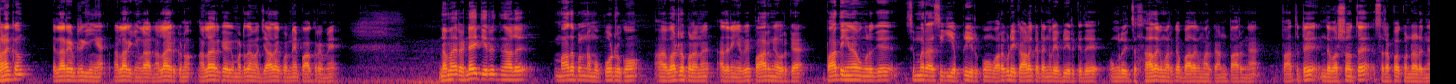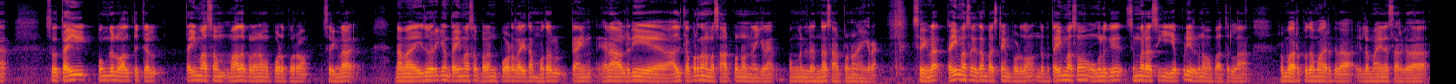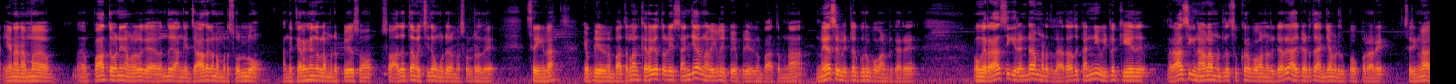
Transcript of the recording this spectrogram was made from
வணக்கம். எல்லோரும் எப்படி இருக்கீங்க? நல்லா இருக்கீங்களா? நல்லா இருக்கணும். நல்லா இருக்க மட்டும் தான் நம்ம ஜாதக பலனே பார்க்குறோமே. நம்ம ரெண்டாயிரத்தி இருபத்தி நாலு மாத பலன் நம்ம போட்டிருக்கோம். வருட பலன் அதை நீங்கள் போய் பாருங்கள் ஒருக்க. பார்த்தீங்கன்னா உங்களுக்கு சிம்ம ராசிக்கு எப்படி இருக்கும்? வரக்கூடிய காலகட்டங்கள் எப்படி இருக்குது? உங்களுக்கு சாதகமாக இருக்கா? பாதகமாக இருக்கான்னு பாருங்கள் பார்த்துட்டு இந்த வருஷத்தை சிறப்பாக கொண்டாடுங்க. ஸோ தை பொங்கல் வாழ்த்துக்கள். தை மாதம் மாத பலன் நம்ம போட போகிறோம் சரிங்களா? நம்ம இது வரைக்கும் தை மாதம் பலன் போடலை தான் முதல் டைம் ஏன்னா ஆல்ரெடி அதுக்கப்புறம் தான் நம்ம ஸ்டார்ட் பண்ணோன்னு நினைக்கிறேன். பொங்கல்லேருந்து தான் ஸ்டார்ட் பண்ணோன்னு நினைக்கிறேன். சரிங்களா? தை மாதம் இதுதான் ஃபஸ்ட் டைம் போடுதோம் இந்த தை மாதம் உங்களுக்கு சிம்ம ராசிக்கு எப்படி இருக்குன்னு நம்ம பார்த்துடலாம். ரொம்ப அற்புதமாக இருக்குதா? இல்லை மைனஸாக இருக்குதா? ஏன்னா நம்ம அஹ், பார்த்த உடனே நம்மளால வந்து அங்கே ஜாதகம் நம்மகிட்ட சொல்லும். அந்த கிரகங்கள் நம்மகிட்ட பேசும். ஸோ அதை தான் வச்சு தான் உங்கள்கிட்ட நம்ம சொல்கிறது சரிங்களா? எப்படி இருக்குன்னு பார்த்துடலாம். கிரகத்துடைய சஞ்சார நிலைகள் இப்போ எப்படி இருக்குன்னு பார்த்தோம்னா மேச வீட்டில் குரு பகவான் இருக்கார். உங்கள் ராசிக்கு ரெண்டாம் இடத்துல அதாவது கன்னி வீட்டில் கேது ராசிக்கு நாலாம் இடத்துல சுக்கர பகவான் இருக்கார் அதுக்கு அடுத்து அஞ்சாம் இடத்துக்கு போக போகிறாரு சரிங்களா?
